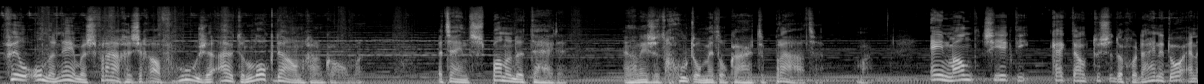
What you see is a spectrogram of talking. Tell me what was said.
Veel ondernemers vragen zich af hoe ze uit de lockdown gaan komen. Het zijn spannende tijden en dan is het goed om met elkaar te praten. Maar één man, zie ik, die kijkt nou tussen de gordijnen door en,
